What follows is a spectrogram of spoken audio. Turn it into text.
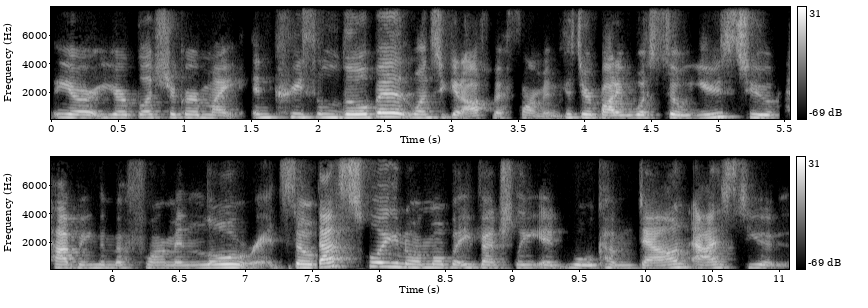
your your blood sugar might increase a little bit once you get off metformin because your body was so used to having the metformin lower it. So that's totally normal, but eventually it will come down as you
